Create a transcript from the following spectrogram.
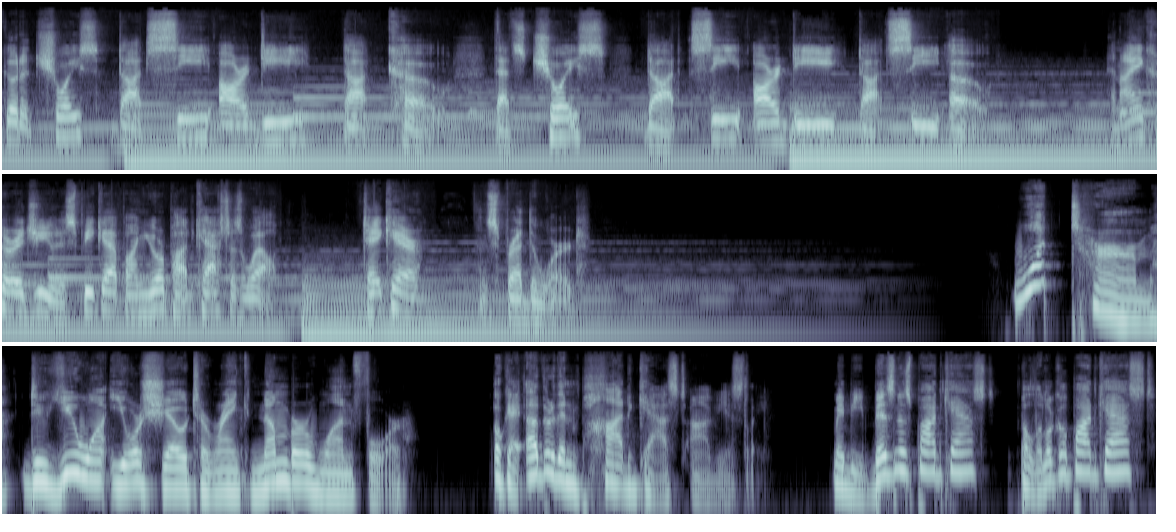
go to choice.crd.co. That's choice.crd.co. And I encourage you to speak up on your podcast as well. Take care and spread the word. What term do you want your show to rank number one for? Okay, other than podcast, obviously. Maybe business podcast, political podcast.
